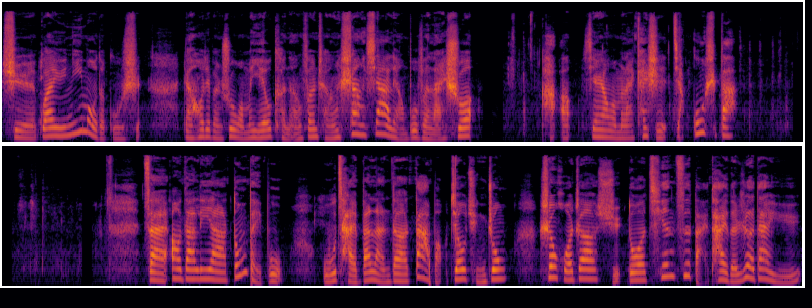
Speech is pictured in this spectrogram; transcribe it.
是关于尼莫的故事。然后这本书我们也有可能分成上下两部分来说。好，先让我们来开始讲故事吧。在澳大利亚东北部，五彩斑斓的大堡礁群中，生活着许多千姿百态的热带鱼。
